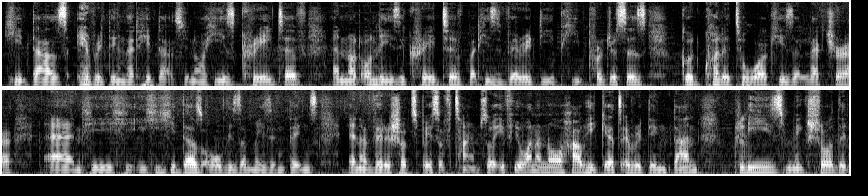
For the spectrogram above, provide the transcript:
he does everything that he does. You know, he is creative and not only is he creative, but he's very deep. He produces good quality work. He's a lecturer and he, he, he does all these amazing things in a very short space of time. So if you want to know how he gets everything done, please make sure that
